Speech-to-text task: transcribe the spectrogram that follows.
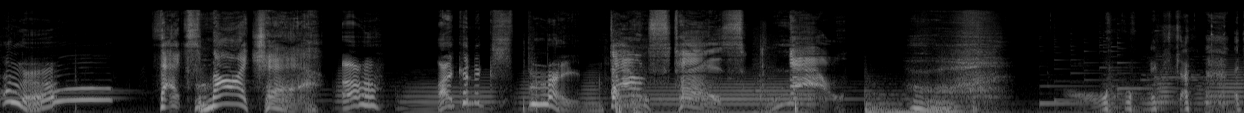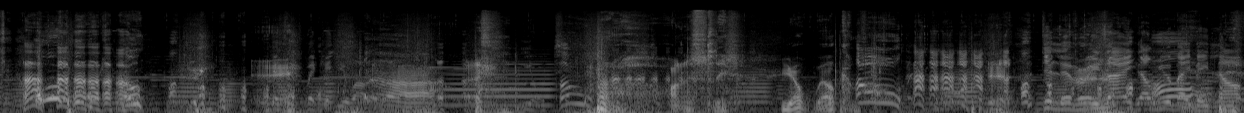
hello. That's my chair. Uh, I can explain. Downstairs. Now. Wicket, you are. a- Honestly, you're welcome. Oh! Deliveries, eh? Oh, you made me laugh.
